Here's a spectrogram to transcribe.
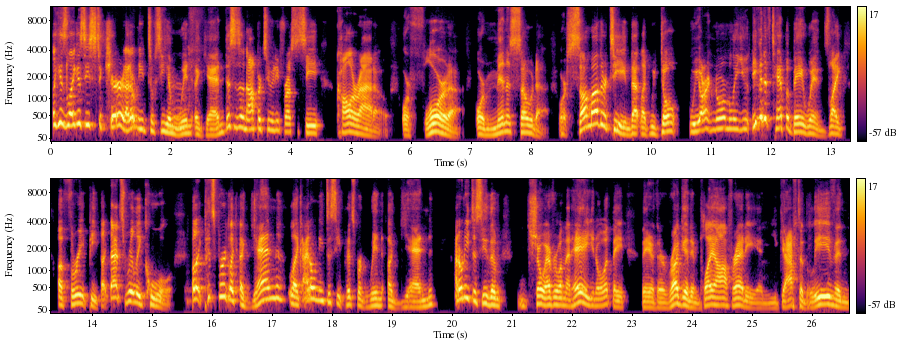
like his legacy's secured. I don't need to see him win again. This is an opportunity for us to see Colorado or Florida or Minnesota or some other team that like we don't we aren't normally use even if Tampa Bay wins like a three peat like that's really cool. But like Pittsburgh like again like I don't need to see Pittsburgh win again. I don't need to see them show everyone that hey, you know what they they they're rugged and playoff ready and you have to believe and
